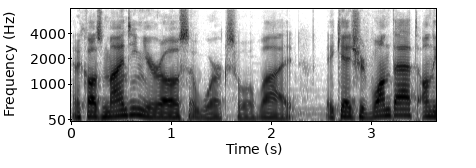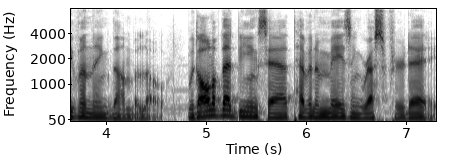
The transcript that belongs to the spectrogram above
and it costs 19 euros and works worldwide. In case you'd want that, I'll leave a link down below. With all of that being said, have an amazing rest of your day.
